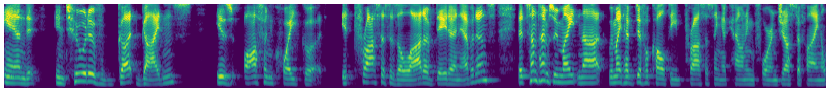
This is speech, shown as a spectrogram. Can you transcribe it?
and intuitive gut guidance is often quite good. It processes a lot of data and evidence that sometimes we might not, we might have difficulty processing, accounting for, and justifying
